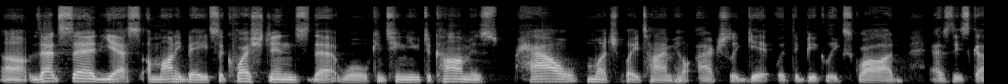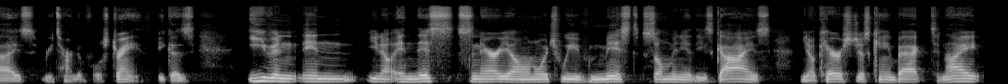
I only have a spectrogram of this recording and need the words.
Uh, that said, yes, Emoni Bates. The questions that will continue to come is how much play time he'll actually get with the big league squad as these guys return to full strength. Because even in you know in this scenario in which we've missed so many of these guys you know Caris just came back tonight.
